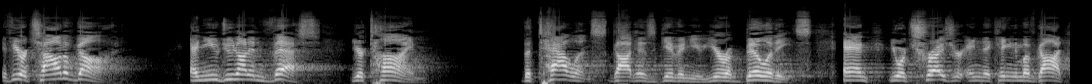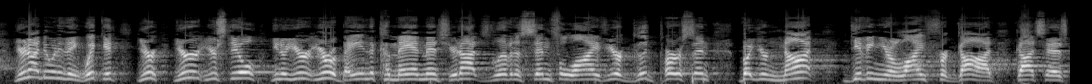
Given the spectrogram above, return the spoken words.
If you're a child of God and you do not invest your time, the talents God has given you, your abilities, and your treasure in the kingdom of God. You're not doing anything wicked. You're, you're, you're still, you know, you're, you're obeying the commandments. You're not living a sinful life. You're a good person, but you're not giving your life for God. God says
